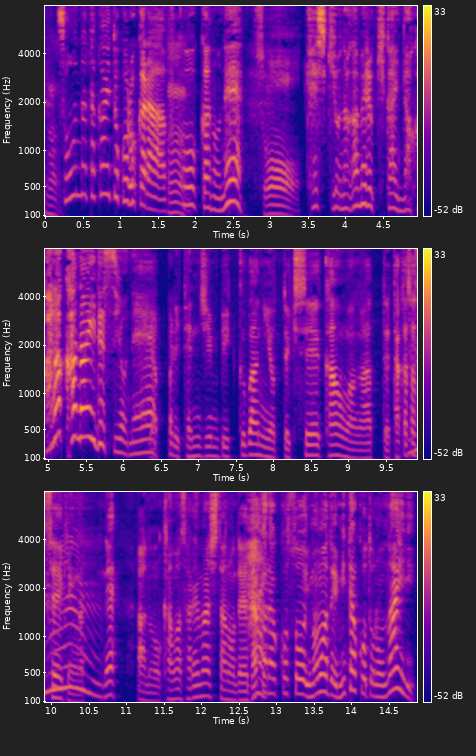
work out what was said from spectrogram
うん、そんな高いところから福岡のね、うん、そう。景色を眺める機会なかなかないですよね。やっぱり天神ビッグバンによって規制緩和があって高さ制限がね、あの緩和されましたので、だからこそ今まで見たことのない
